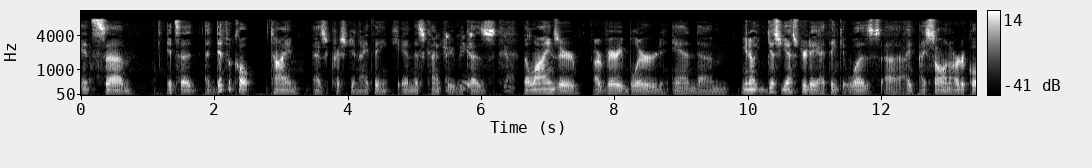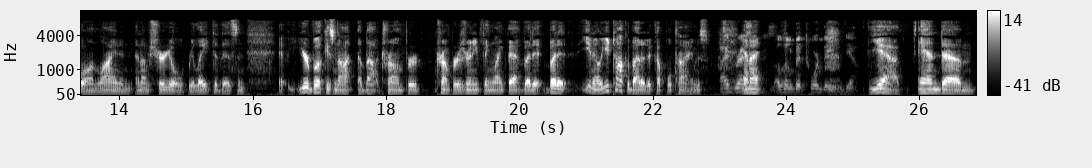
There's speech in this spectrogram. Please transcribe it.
it's um, it's a, a difficult time as a Christian, I think, in this country because yeah. the lines are are very blurred. And um, you know, just yesterday, I think it was, uh, I, I saw an article online, and, and I'm sure you'll relate to this. And uh, your book is not about Trump or Trumpers or anything like that, but it, but it, you know, you talk about it a couple times. I addressed and I, a little bit toward the end, yeah. Yeah, and um,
